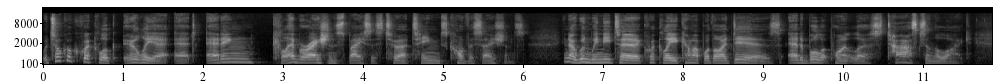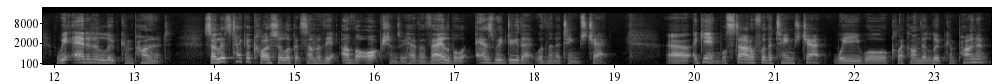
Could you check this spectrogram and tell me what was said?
We took a quick look earlier at adding collaboration spaces to our Teams conversations. You know, when we need to quickly come up with ideas, add a bullet point list, tasks and the like, we added a loop component. So let's take a closer look at some of the other options we have available as we do that within a Teams chat. Uh, again, we'll start off with a Teams chat. We will click on the loop component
